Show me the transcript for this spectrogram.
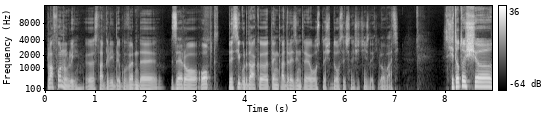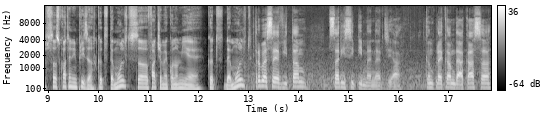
plafonului uh, stabilit de guvern de 0,8, desigur dacă te încadrezi între 100 și 255 de kW. Și totuși uh, să scoatem din priză cât de mult, să facem economie cât de mult. Trebuie să evităm să risipim energia. Când plecăm de acasă,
